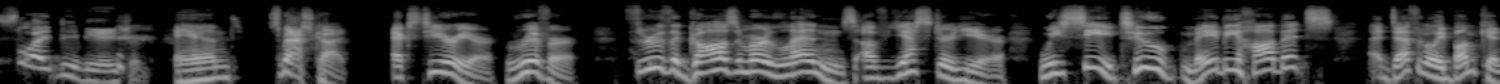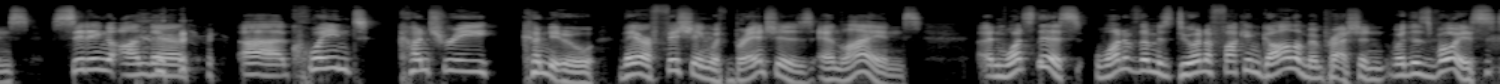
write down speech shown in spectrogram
Slight deviation. and smash cut, exterior, river. Through the gossamer lens of yesteryear, we see two maybe hobbits, uh, definitely bumpkins, sitting on their uh, quaint country canoe. They are fishing with branches and lines. And what's this? One of them is doing a fucking Gollum impression with his voice.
